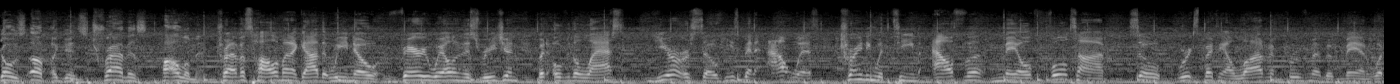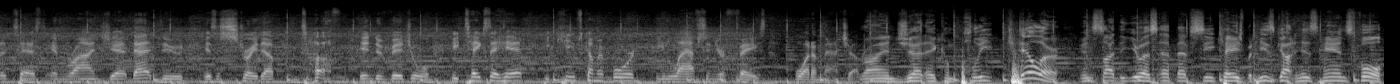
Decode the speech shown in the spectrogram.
goes up against Travis Holloman. Travis Holloman, a guy that we know very well in this region, but over the last year or so, he's been out west training with Team Alpha Male full time. So we're expecting a lot of improvement, but man, what a test in Ryan Jett. That dude is a straight up tough individual. He takes a hit, he keeps coming forward, he laughs in your face. What a matchup. Ryan Jett, a complete killer inside the USFFC cage, but he's got his hands full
